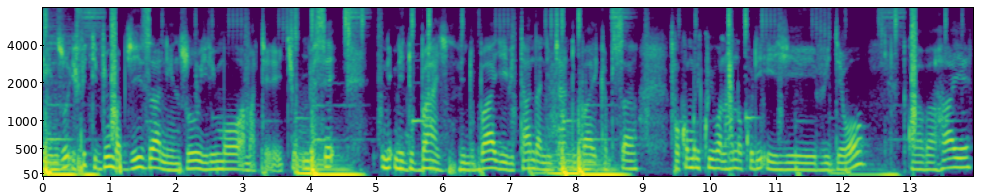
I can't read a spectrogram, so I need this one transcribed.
ni inzu ifite ibyumba byiza ni inzu irimo amatele mbese ni dubayi ni dubayi ibitanda ni bya dubayi kabisa. Nk'uko muri kubibona hano kuri iyi videwo twabahaye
